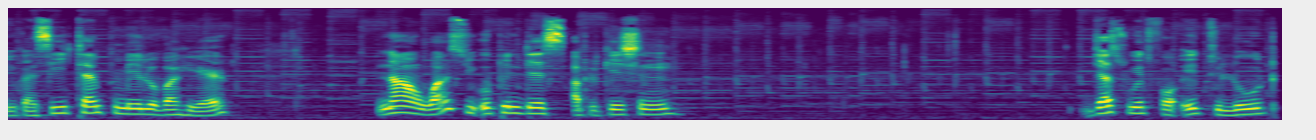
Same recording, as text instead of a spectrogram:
You can see temp mail over here. Now once you open this application just wait for it to load.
